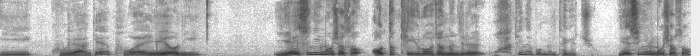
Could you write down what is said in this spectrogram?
이 구약의 부활 예언이 예수님 오셔서 어떻게 이루어졌는지를 확인해 보면 되겠죠. 예수님 오셔서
